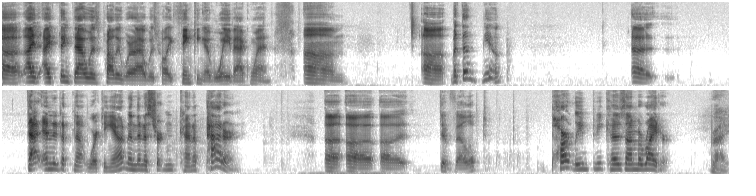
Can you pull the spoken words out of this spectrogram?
uh, I I think that was probably where I was probably thinking of way back when. Um, uh, but then you know, uh, that ended up not working out, and then a certain kind of pattern uh, uh, uh, developed, partly because I'm a writer Right.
